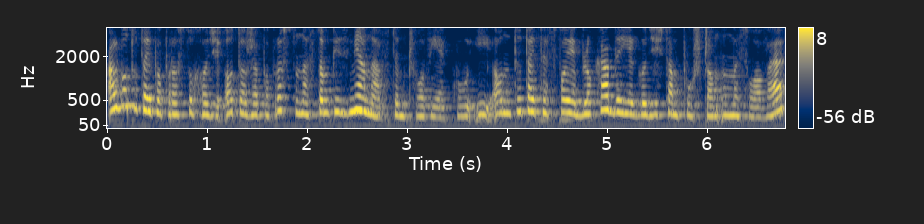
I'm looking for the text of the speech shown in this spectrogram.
albo tutaj po prostu chodzi o to, że po prostu nastąpi zmiana w tym człowieku i on tutaj te swoje blokady jego gdzieś tam puszczą umysłowe.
